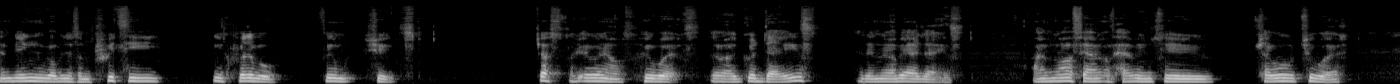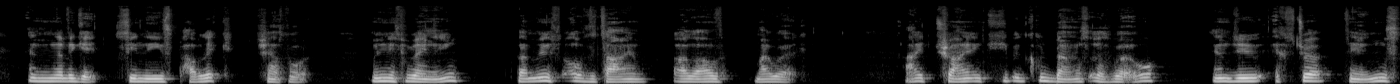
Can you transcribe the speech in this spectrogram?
and being involved in some pretty incredible film shoots. Just like everyone else who works, there are good days and then there are bad days. I'm not a fan of having to travel to work and navigate Sydney's public transport when it's raining, but most of the time I love my work. I try and keep a good balance as well and do extra things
